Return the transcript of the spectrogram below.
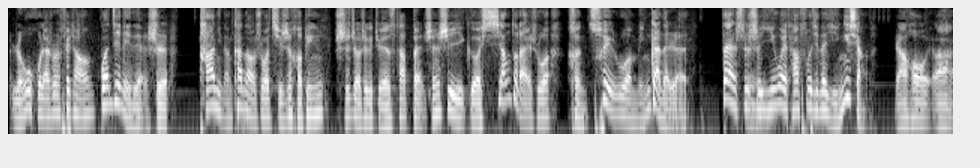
人物弧来说是非常关键的一点是，他你能看到说，其实和平使者这个角色他本身是一个相对来说很脆弱敏感的人，但是是因为他父亲的影响。然后啊，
